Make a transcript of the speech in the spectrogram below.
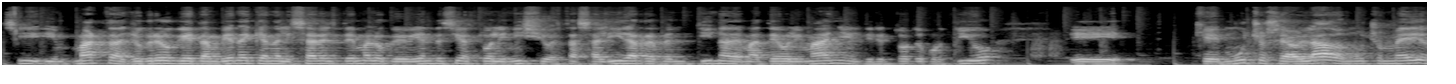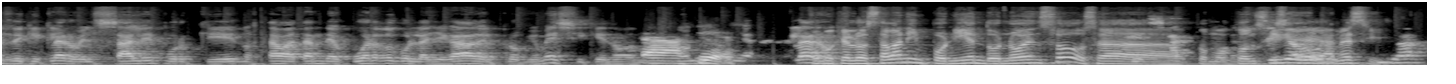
Sí, y Marta, yo creo que también hay que analizar el tema, lo que bien decías tú al inicio, esta salida repentina de Mateo Limaña, el director deportivo, eh, que mucho se ha hablado en muchos medios de que, claro, él sale porque no estaba tan de acuerdo con la llegada del propio Messi, que no, tenía tan claro. Como que lo estaban imponiendo, ¿no, Enzo? O sea, Exacto. como consigue a Messi. lectura-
